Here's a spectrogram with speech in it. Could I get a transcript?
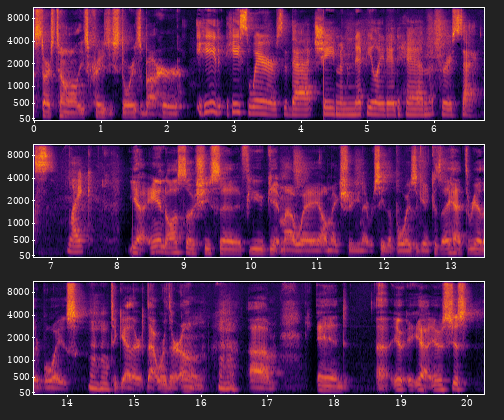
starts telling all these crazy stories about her. he he swears that she manipulated him through sex. Like, Yeah. And also, she said, if you get my way, I'll make sure you never see the boys again. Because they had three other boys together that were their own. Um, and uh, it, yeah, it was just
